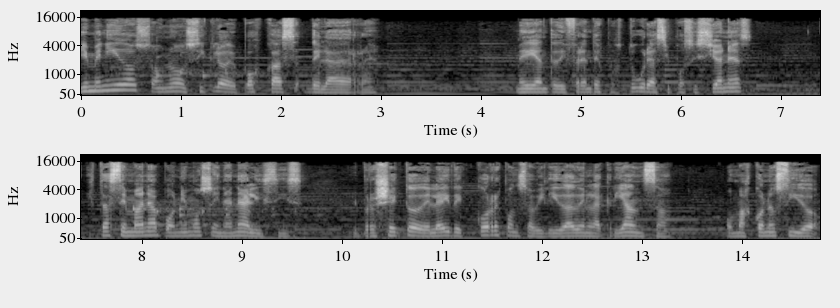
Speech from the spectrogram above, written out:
Bienvenidos a un nuevo ciclo de podcast de la R. Mediante diferentes posturas y posiciones, esta semana ponemos en análisis el proyecto de ley de corresponsabilidad en la crianza, o más conocido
